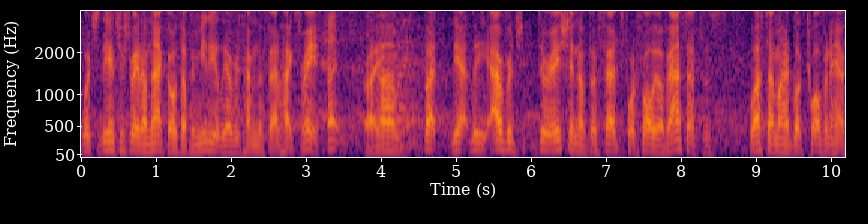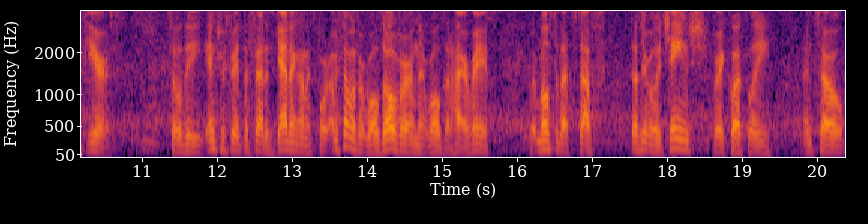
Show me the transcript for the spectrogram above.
which the interest rate on that goes up immediately every time the Fed hikes rates. Right. Right. Um, but the, the average duration of the Fed's portfolio of assets is, last time I had looked, 12 and a half years. So the interest rate the Fed is getting on its port, I mean, some of it rolls over and it rolls at higher rates, but most of that stuff doesn't really change very quickly. And so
